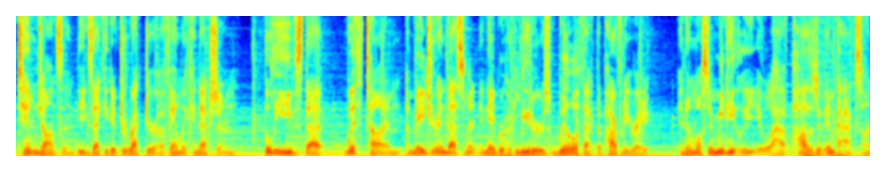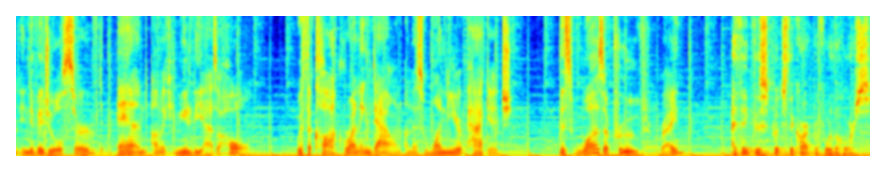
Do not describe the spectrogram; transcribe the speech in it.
Tim Johnson, the executive director of Family Connection, believes that with time, a major investment in neighborhood leaders will affect the poverty rate, and almost immediately it will have positive impacts on individuals served and on the community as a whole. With the clock running down on this one year package, this was approved, right? I think this puts the cart before the horse.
